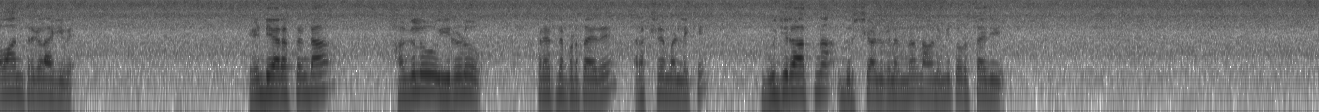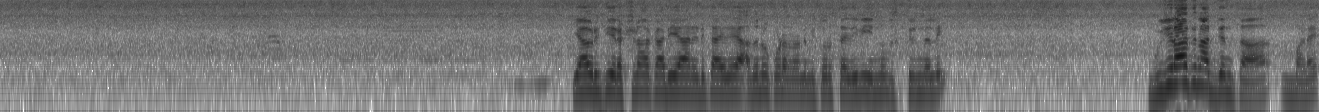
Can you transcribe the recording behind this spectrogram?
ಅವಾಂತರಗಳಾಗಿವೆ. ಎನ್ ಡಿ ಆರ್ ಎಫ್ ತಂಡ ಹಗಲು ಇರುಳು ಪ್ರಯತ್ನ ಪಡ್ತಾ ಇದೆ ರಕ್ಷಣೆ ಮಾಡಲಿಕ್ಕೆ. ಗುಜರಾತ್ನ ದೃಶ್ಯಾಳುಗಳನ್ನು ನಾವು ನಿಮಗೆ ತೋರಿಸ್ತಾ ಇದ್ದೀವಿ ಯಾವ ರೀತಿ ರಕ್ಷಣಾ ಕಾರ್ಯ ನಡೀತಾ ಇದೆ ಅದನ್ನು ಕೂಡ ನಾವು ನಿಮಗೆ ತೋರಿಸ್ತಾ ಇದ್ದೀವಿ. ಇನ್ನೊಂದು ಸ್ಕ್ರೀನ್ನಲ್ಲಿ ಗುಜರಾತಿನಾದ್ಯಂತ ಮಳೆ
